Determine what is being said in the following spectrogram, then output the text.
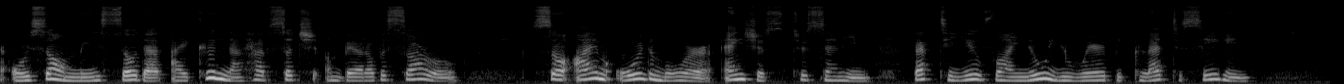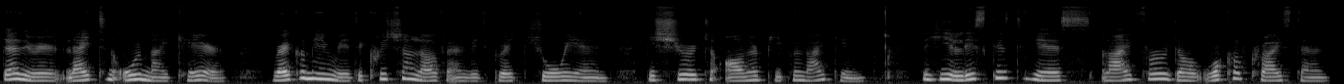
and also on me so that I could not have such unbearable sorrow. So I am all the more anxious to send him back to you, for I know you will be glad to see him. That will lighten all my care. Welcome him with Christian love and with great joy, and be sure to honor people like him. He risked his life for the work of Christ, and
